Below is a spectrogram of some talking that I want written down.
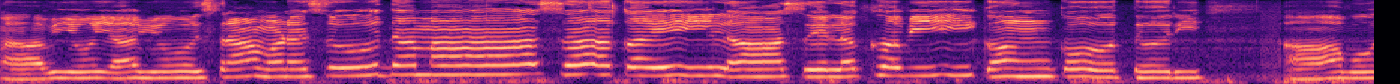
આવ્યો આવ્યો શ્રાવણ સુદ માસ કૈલાસે લખવી કંકોતરી. આવો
